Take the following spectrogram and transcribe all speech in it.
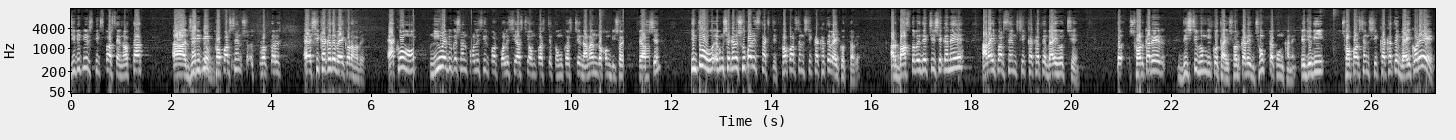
জিডিপির সিক্স পার্সেন্ট অর্থাৎ জিডিপির। ছ পার্সেন্ট শিক্ষা খাতে ব্যয় করা হবে। এখন নিউ এডুকেশন পলিসির পর পলিসি আসছে অঙ্ক আসছে, তমুক আসছে, নানান রকম বিষয় আসছে। কিন্তু, এবং সেখানে সুপারিশ থাকছে, ছ পার্সেন্ট শিক্ষা খাতে ব্যয় করতে হবে। আর বাস্তবে দেখছি সেখানে আড়াই পার্সেন্ট শিক্ষা খাতে ব্যয় হচ্ছে। তো সরকারের দৃষ্টিভঙ্গি কোথায়? সরকারের ঝোঁকটা কোনখানে? এ যদি ছ পার্সেন্ট শিক্ষা খাতে ব্যয় করে,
